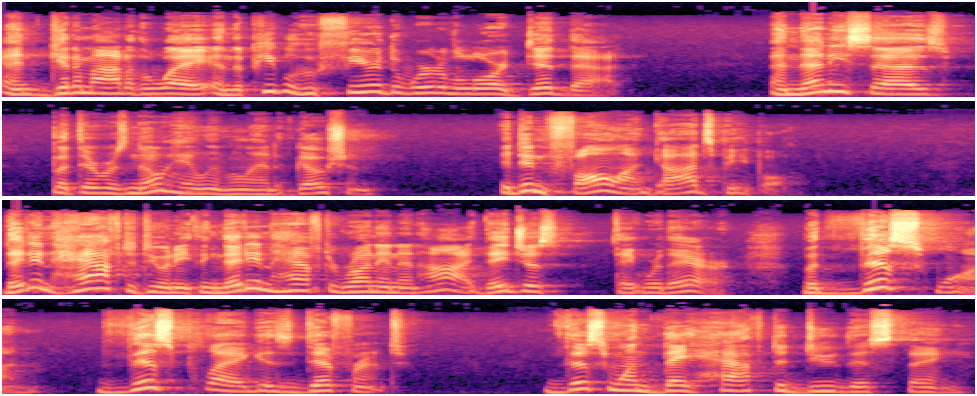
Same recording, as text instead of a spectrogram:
and get them out of the way. And the people who feared the word of the Lord did that. And then he says, But there was no hail in the land of Goshen. It didn't fall on God's people. They didn't have to do anything, they didn't have to run in and hide. They just, they were there. But this one, this plague is different. This one, they have to do this thing.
